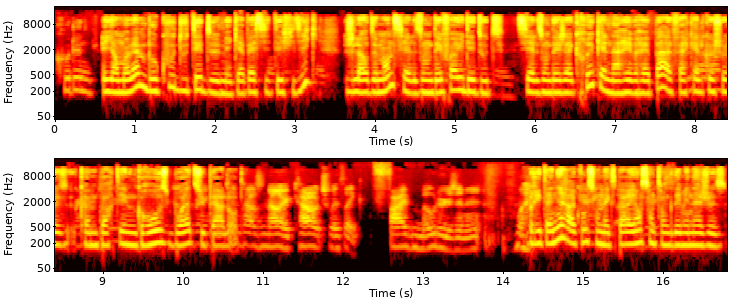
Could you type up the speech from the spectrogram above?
couldn't? Ayant moi-même beaucoup douté de mes capacités physiques, je leur demande si elles ont des fois eu des doutes, si elles ont déjà cru qu'elles n'arriveraient pas à faire quelque chose, comme porter une grosse boîte super lourde. $10,000 couch with like five motors in it. Like, Brittany raconte son expérience en tant que déménageuse.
